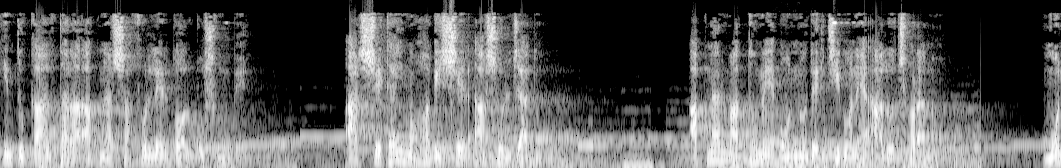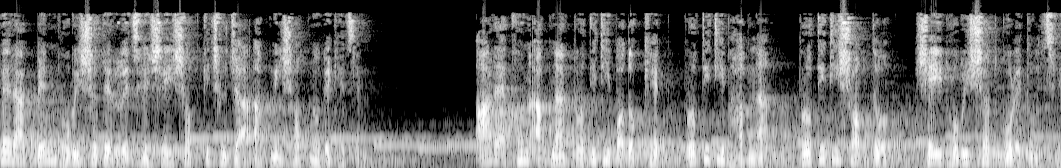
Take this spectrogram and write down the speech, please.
কিন্তু কাল তারা আপনার সাফল্যের গল্প শুনবে। আর সেটাই মহাবিশ্বের আসল জাদু। আপনার মাধ্যমে অন্যদের জীবনে আলো ছড়ানো। মনে রাখবেন, ভবিষ্যতে রয়েছে সেই সবকিছু যা আপনি স্বপ্ন দেখেছেন। আর এখন আপনার প্রতিটি পদক্ষেপ, প্রতিটি ভাবনা, প্রতিটি শব্দ সেই ভবিষ্যৎ গড়ে তুলছে।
